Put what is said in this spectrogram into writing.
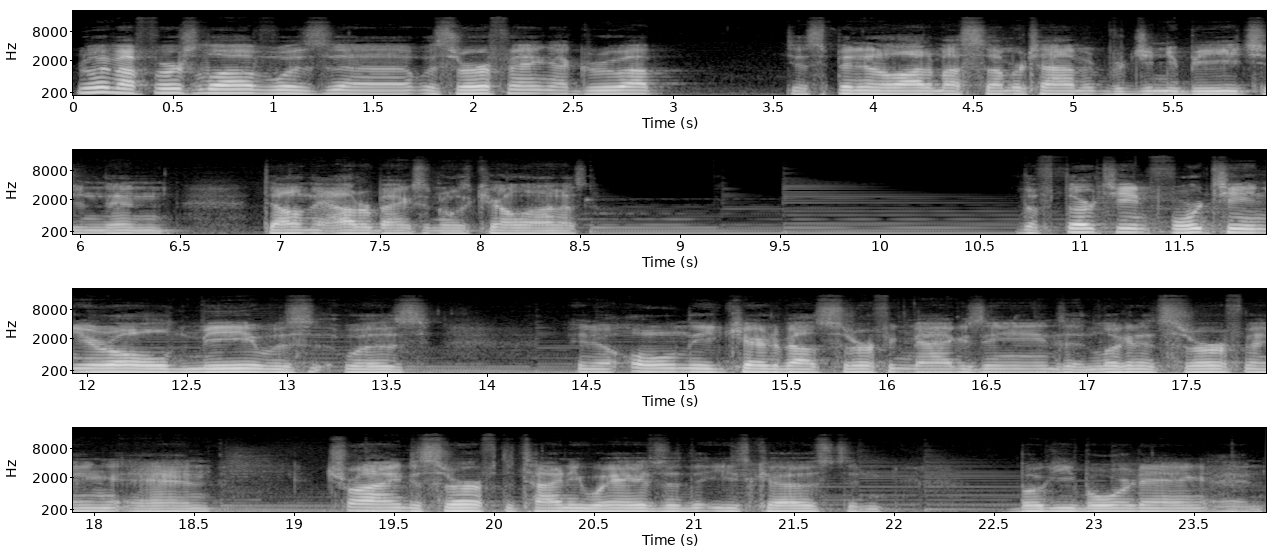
really, my first love was uh, was surfing. I grew up just spending a lot of my summertime at Virginia Beach, and then down the Outer Banks of North Carolina. The 13, 14 year old me was was you know only cared about surfing magazines and looking at surfing and trying to surf the tiny waves of the East Coast and boogie boarding and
